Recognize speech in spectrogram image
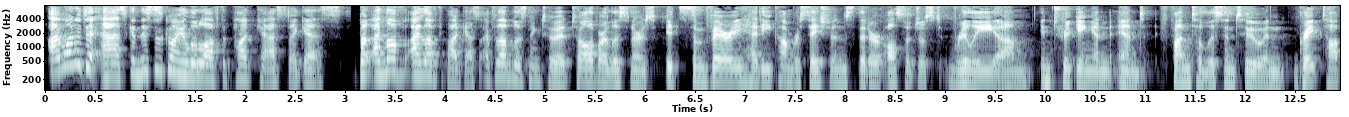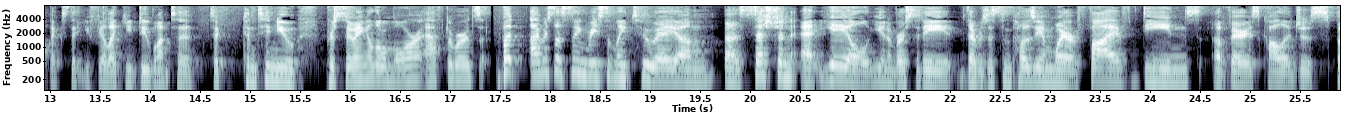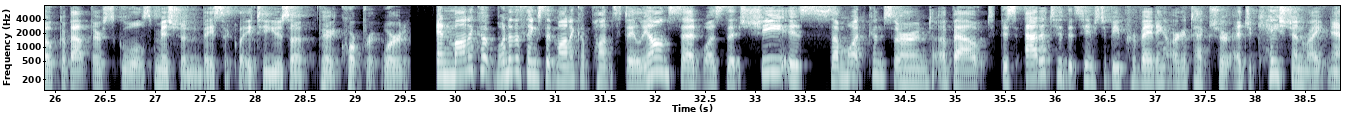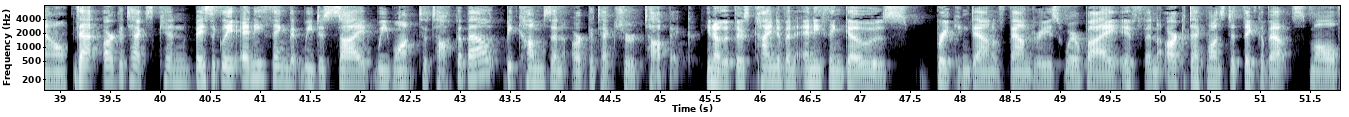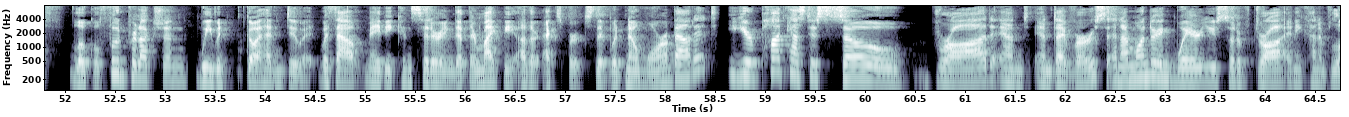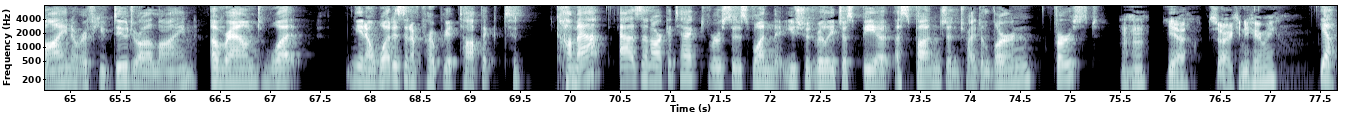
I wanted to ask, and this is going a little off the podcast, I guess but I love I love the podcast. I've loved listening to it. To all of our listeners, it's some very heady conversations that are also just really um, intriguing and and fun to listen to, and great topics that you feel like you do want to to continue pursuing a little more afterwards. But I was listening recently to a, um, a session at Yale University. There was a symposium where five deans of various colleges spoke about their school's mission, basically, to use a very corporate word. And Monica, one of the things that Monica Ponce de Leon said was that she is somewhat concerned about this attitude that seems to be pervading architecture education right now that architects can basically anything that we decide we want to talk about becomes an architecture topic. You know, that there's kind of an anything goes breaking down of boundaries whereby if an architect wants to think about small local food production, we would go ahead and do it without maybe considering that there might be other experts that would know more about it. Your podcast is so broad and and diverse and I'm wondering where you sort of draw any kind of line or if you do draw a line around what you know what is an appropriate topic to come at as an architect versus one that you should really just be a, a sponge and try to learn 1st mm-hmm. Yeah. Sorry. Can you hear me? Yeah.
